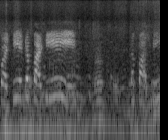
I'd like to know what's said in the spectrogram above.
পার্টি এটা পার্টি। এটা পার্টি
